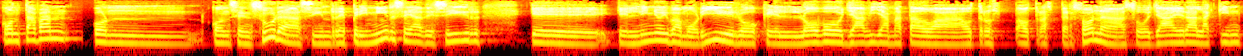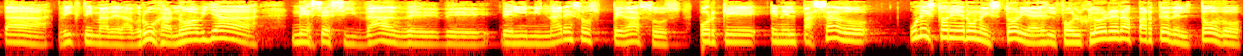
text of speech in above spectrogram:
contaban con, con censura, sin reprimirse a decir que, que, el niño iba a morir o que el lobo ya había matado a, otros, a otras personas o ya era la quinta víctima de la bruja. No había necesidad de, de, de eliminar esos pedazos porque en el pasado una historia era una historia, el folclore era parte del todo,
